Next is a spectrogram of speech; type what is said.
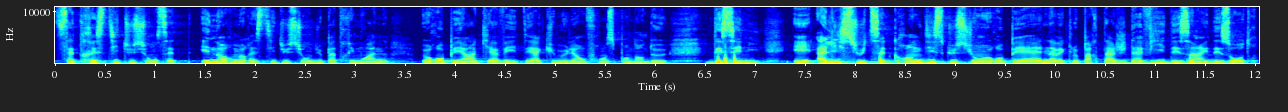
cette restitution, cette énorme restitution du patrimoine européen qui avait été accumulé en France pendant deux décennies. Et à l'issue de cette grande discussion européenne, avec le partage d'avis des uns et des autres,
